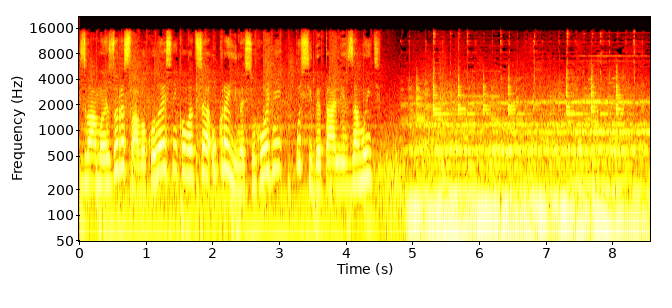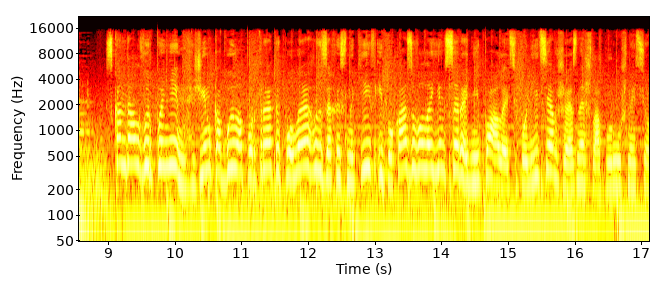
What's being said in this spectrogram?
З вами Зорислава Колеснікова. Це Україна сьогодні. Усі деталі за мить. Скандал в Ірпені. Жінка била портрети полеглих захисників і показувала їм середній палець. Поліція вже знайшла порушницю.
